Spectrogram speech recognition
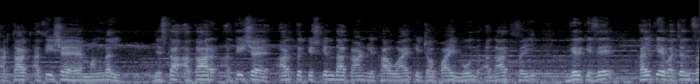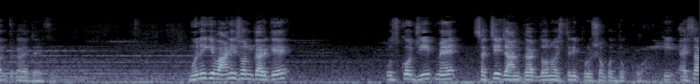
अर्थात अतिशय है, मंगल जिसका आकार अतिशय अर्थ किशकिंदा कांड लिखा हुआ है कि चौपाई बूंद अगाध सही गिर किसे कल के वचन संत कह जैसे। मुनि की वाणी सुन करके उसको जीप में सच्ची जानकर दोनों स्त्री पुरुषों को दुख हुआ कि ऐसा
